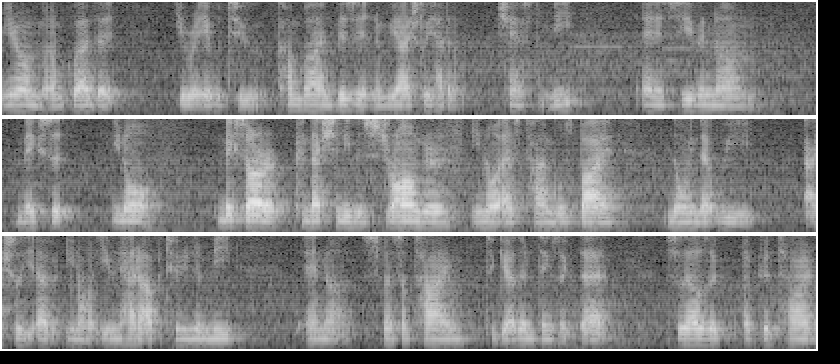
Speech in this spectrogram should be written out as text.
you know. I'm I'm glad that you were able to come by and visit, and we actually had a chance to meet, and it's even um, makes it, you know, makes our connection even stronger, you know, as time goes by, knowing that we actually ever, you know even had an opportunity to meet and uh, spend some time together and things like that. So that was a, a good time.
